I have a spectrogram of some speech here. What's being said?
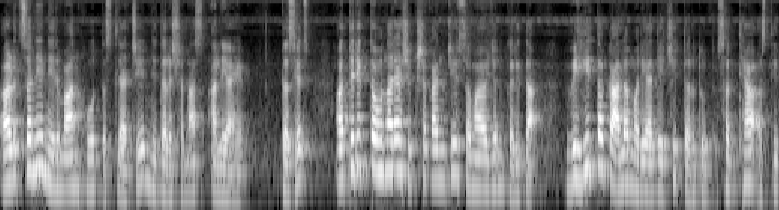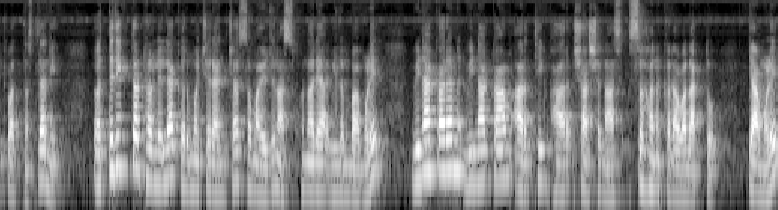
अडचणी निर्माण होत असल्याचे निदर्शनास आले आहे. तसेच अतिरिक्त होणाऱ्या शिक्षकांचे समायोजनकरिता विहित कालमर्यादेची तरतूद सध्या अस्तित्वात नसल्याने अतिरिक्त ठरलेल्या कर्मचाऱ्यांच्या समायोजनास होणाऱ्या विलंबामुळे विनाकारण विनाकाम आर्थिक भार शासनास सहन करावा लागतो. त्यामुळे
